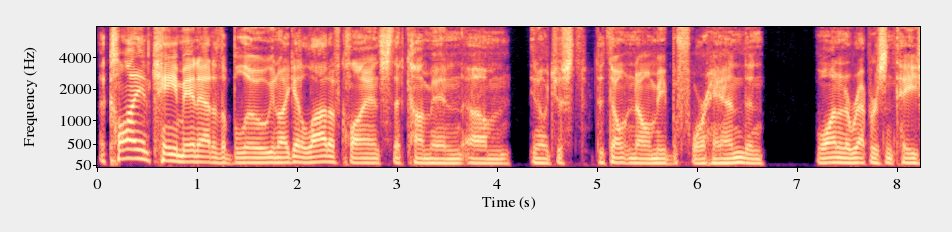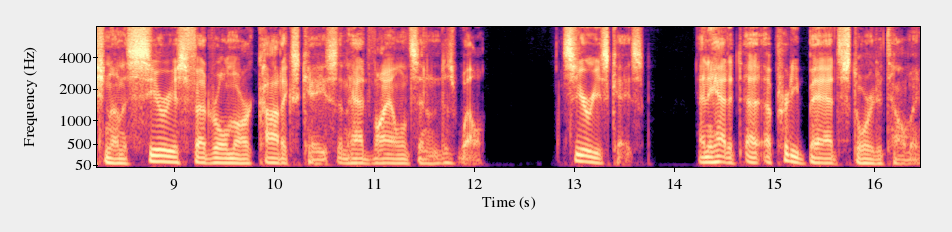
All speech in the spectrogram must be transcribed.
a client came in out of the blue. You know, I get a lot of clients that come in, um, you know, just that don't know me beforehand and wanted a representation on a serious federal narcotics case and had violence in it as well. Serious case. And he had a, a pretty bad story to tell me.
